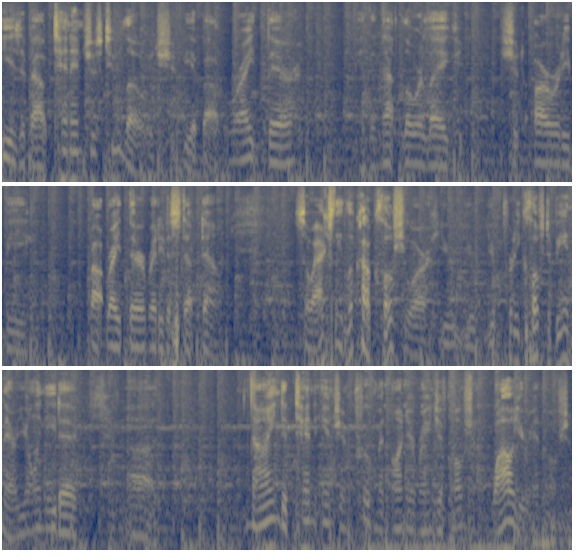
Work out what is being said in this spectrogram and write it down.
is about 10 inches too low. It should be about right there. And then that lower leg should already be about right there ready to step down. So actually, look how close you are. You're, you're, you're pretty close to being there. You only need a uh, 9 to 10 inch improvement on your range of motion while you're in motion.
